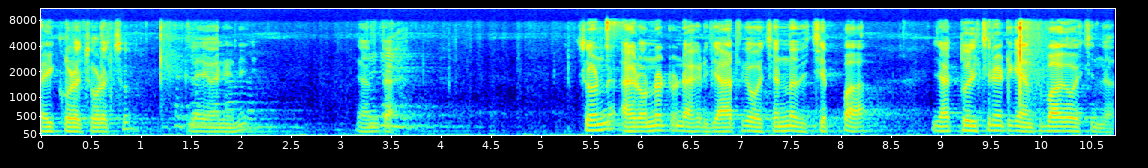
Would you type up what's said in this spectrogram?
పైకి కూడా చూడొచ్చు. లేవని ఇదంతా. చూడండి అక్కడ ఉన్నట్టుండి అక్కడ జాగ్రత్తగా ఒక చిన్నది చెప్ప. తొలిచినట్టుగా ఎంత బాగా వచ్చిందో.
